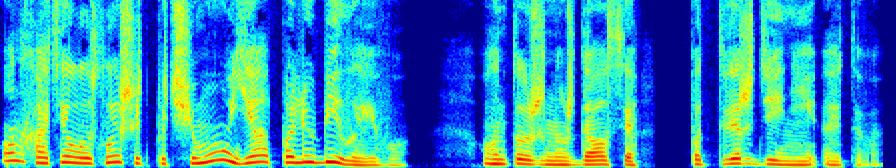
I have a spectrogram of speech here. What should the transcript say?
Он хотел услышать, почему я полюбила его. Он тоже нуждался в подтверждении этого.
